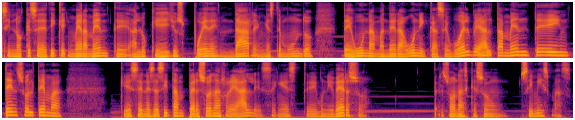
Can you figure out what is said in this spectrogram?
sino que se dediquen meramente a lo que ellos pueden dar en este mundo de una manera única. Se vuelve altamente intenso el tema que se necesitan personas reales en este universo personas que son sí mismas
